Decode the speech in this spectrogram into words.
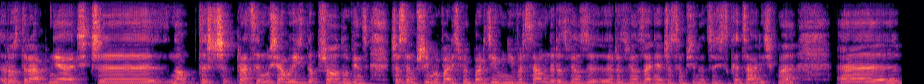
rozdrabniać, czy no, też prace musiały iść do przodu, więc czasem przyjmowaliśmy bardziej uniwersalne rozwiązania, czasem się na coś zgadzaliśmy. E,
